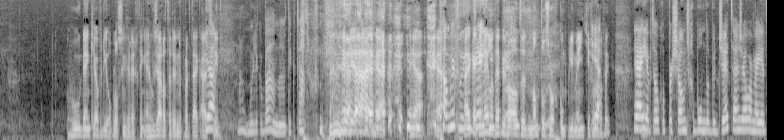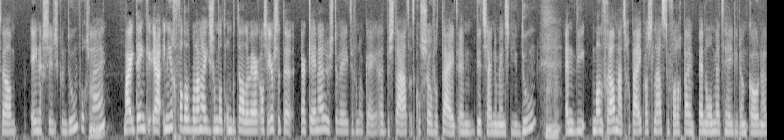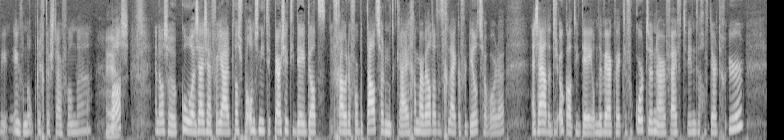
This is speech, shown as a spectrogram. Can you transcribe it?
hoe denk je over die oplossingsrichting? En hoe zou dat er in de praktijk uitzien? nou, moeilijke baan, eh, dictator. ja, ja, ja. ja, ja. Kan meer van Nou, kijk, in Nederland heb je wel altijd het mantelzorgcomplimentje, geloof ik. Ja, je hebt ook een persoonsgebonden budget en zo, waarmee je het wel enigszins kunt doen, volgens Mhm. mij. Maar ik denk ja, in ieder geval dat het belangrijk is om dat onbetaalde werk als eerste te erkennen. Dus te weten van oké, het bestaat, het kost zoveel tijd en dit zijn de mensen die het doen. Mhm. En die man-vrouw maatschappij, ik was laatst toevallig bij een panel met Hedy Dancona, die een van de oprichters daarvan eh, Ja. was. En dat was heel cool. En zij zei van ja, het was bij ons niet per se het idee dat vrouwen ervoor betaald zouden moeten krijgen, maar wel dat het gelijker verdeeld zou worden. En zij hadden dus ook al het idee om de werkweek te verkorten naar 25 of 30 uur.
